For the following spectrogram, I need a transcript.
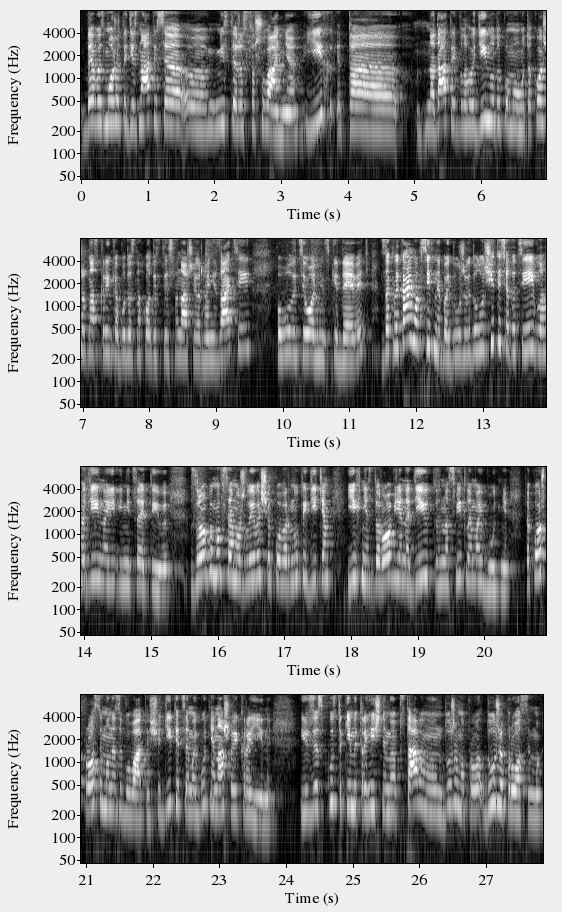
де ви зможете дізнатися е, місце розташування їх та надати благодійну допомогу. Також одна скринька буде знаходитися в нашій організації по вулиці Ольгінській, 9. Закликаємо всіх небайдужих долучитися до цієї благодійної ініціативи. Зробимо все можливе, щоб повернути дітям їхнє здоров'я, надію на світле майбутнє. Також просимо не забувати, що діти це майбутнє нашої країни. І в зв'язку з такими трагічними обставинами ми дуже, просимо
